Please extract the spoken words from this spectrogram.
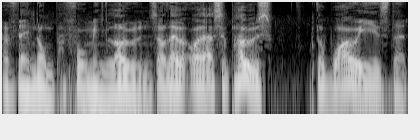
of their non-performing loans. Although, well, I suppose the worry is that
